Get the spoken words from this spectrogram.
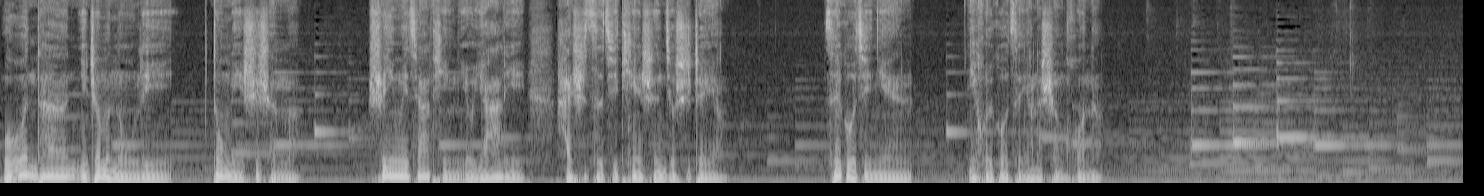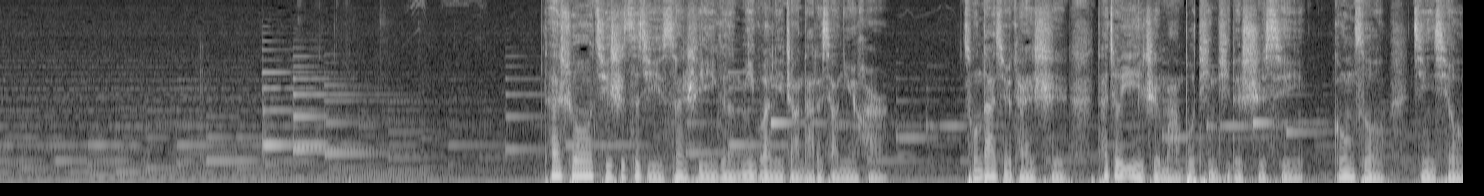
我问他：“你这么努力，动力是什么？是因为家庭有压力，还是自己天生就是这样？再过几年，你会过怎样的生活呢？”她说：“其实自己算是一个蜜罐里长大的小女孩，从大学开始，她就一直马不停蹄的实习、工作、进修，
